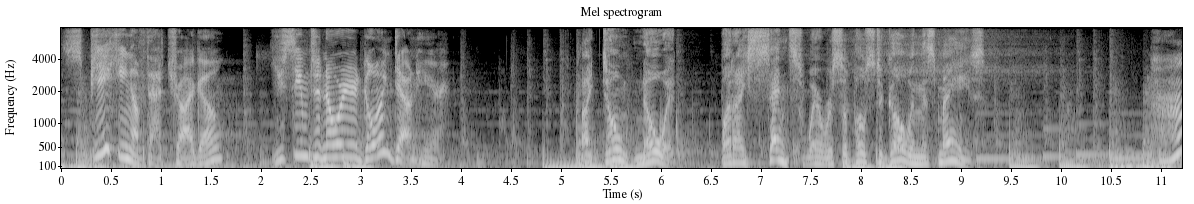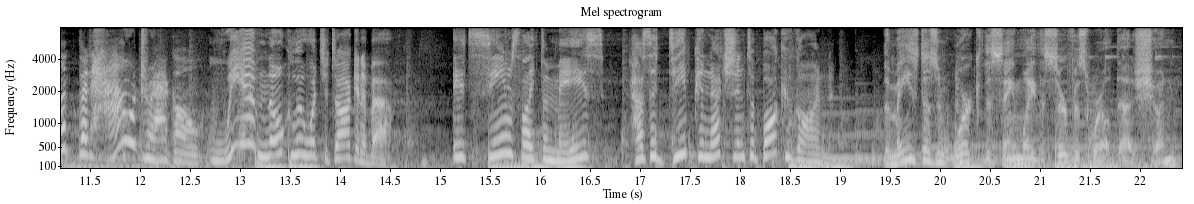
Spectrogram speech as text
Speaking of that, Drago, you seem to know where you're going down here. I don't know it, but I sense where we're supposed to go in this maze. Huh? But how, Drago? We have no clue what you're talking about. It seems like the maze has a deep connection to Bakugan. The maze doesn't work the same way the surface world does, Shun.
